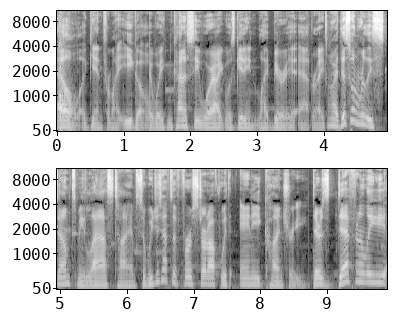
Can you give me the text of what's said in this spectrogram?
L again for my ego. Well, you can kind of see where I was getting Liberia at, right? All right, this one really stumped me last time. So we just have to first start off with any country. There's definitely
